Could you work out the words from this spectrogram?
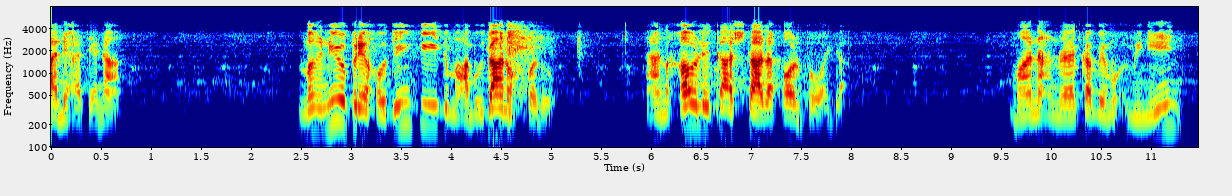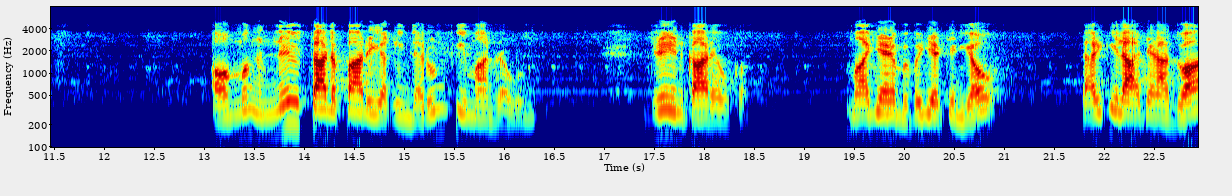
الہتنا مونږ نیو پر خودین کې د معبودان خپلو عن قولک استاد قول په وجه ما نحن لك بمؤمنين او موږ نه یو تا د پاره یقین لرون کې ایمان راوون درې انکار یو کو ما جن ببیتن یو تاریخ الہ جنا دعا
